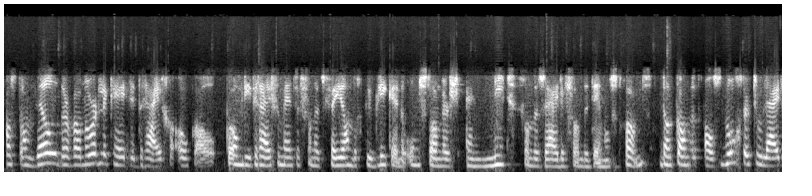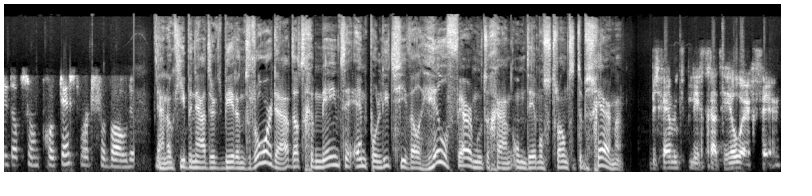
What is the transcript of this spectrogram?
Als dan wel er wanordelijkheden dreigen, ook al komen die dreigementen van het vijandig publiek en de omstanders en niet van de zijde van de demonstrant, dan kan het alsnog ertoe leiden dat zo'n protest wordt verboden. Ja, en ook hier benadrukt Berend Roorda dat gemeente en politie wel heel ver moeten gaan om demonstranten te beschermen. De beschermingsplicht gaat heel erg ver.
